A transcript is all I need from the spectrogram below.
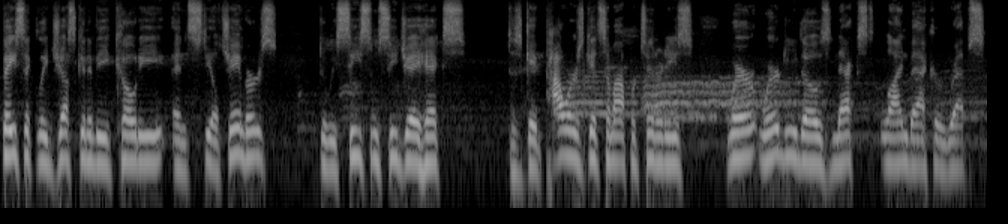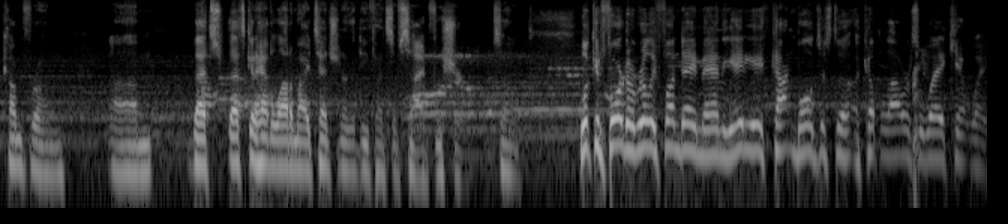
basically just going to be Cody and Steele Chambers? Do we see some CJ Hicks? Does Gabe Powers get some opportunities? Where where do those next linebacker reps come from? Um, that's that's going to have a lot of my attention on the defensive side for sure. So, looking forward to a really fun day, man. The 88th Cotton Bowl just a, a couple hours away. Can't wait.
